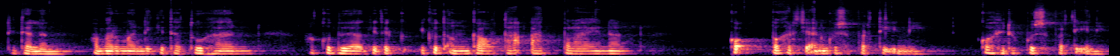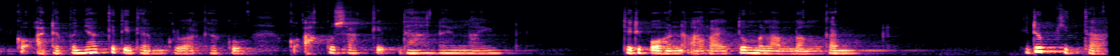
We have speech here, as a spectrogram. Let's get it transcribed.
di dalam kamar mandi kita Tuhan. Aku tuh kita ikut Engkau taat pelayanan. Kok pekerjaanku seperti ini? Kok hidupku seperti ini? Kok ada penyakit di dalam keluargaku? Kok aku sakit dan lain-lain? Jadi pohon ara itu melambangkan hidup kita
